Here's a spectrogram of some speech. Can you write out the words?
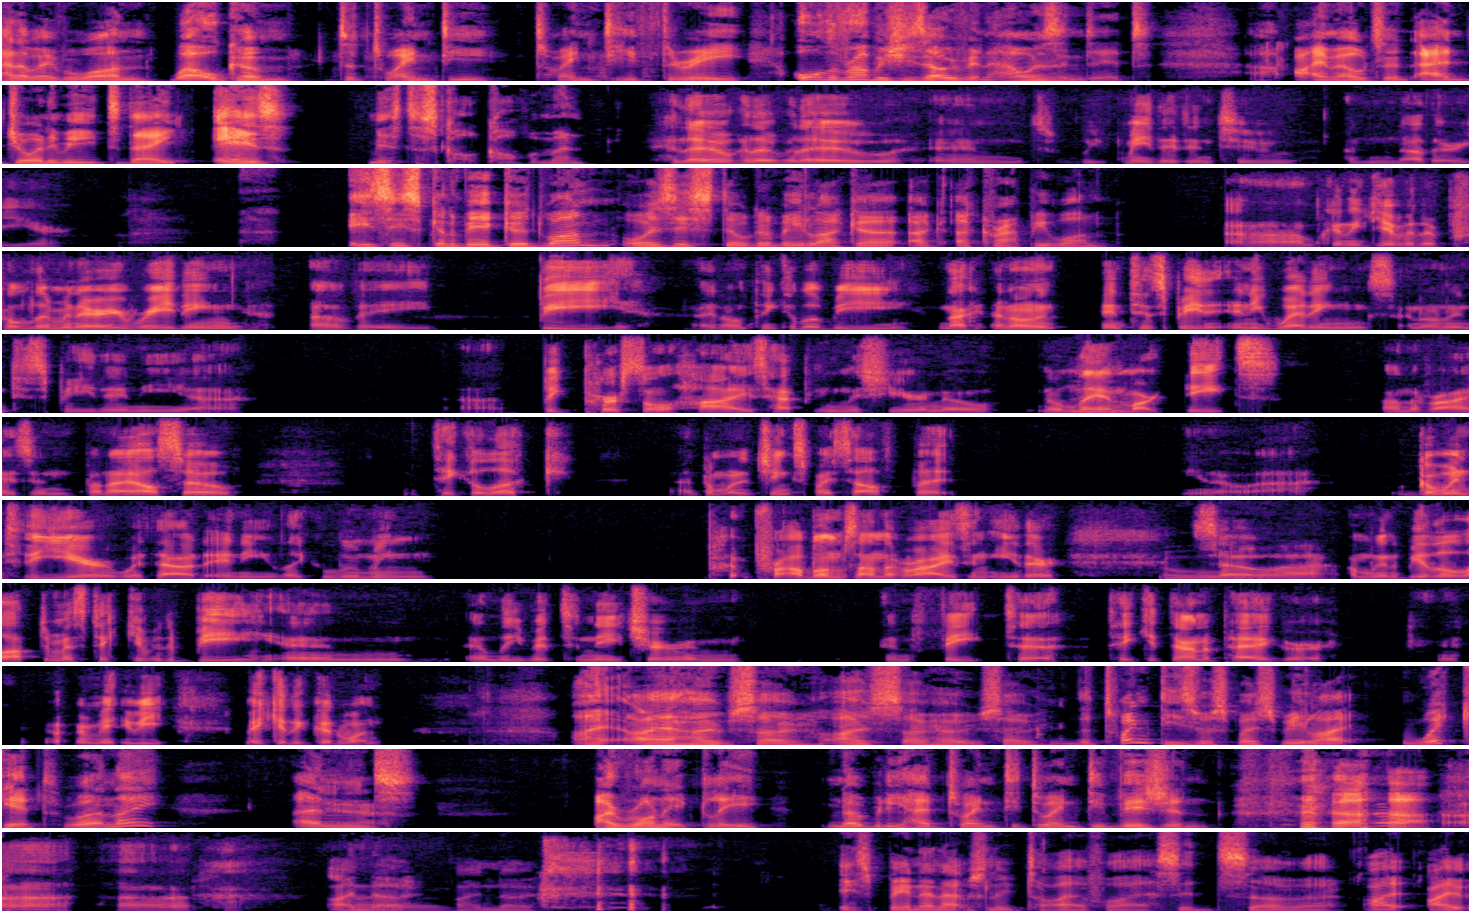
Hello, everyone. Welcome to 2023. All the rubbish is over now, isn't it? Uh, I'm Elton, and joining me today is Mr. Scott Copperman. Hello, hello, hello. And we've made it into another year. Is this going to be a good one, or is this still going to be like a, a, a crappy one? Uh, I'm going to give it a preliminary rating of a B. I don't think it'll be not. I don't anticipate any weddings. I don't anticipate any uh, uh, big personal highs happening this year. No, no Hmm. landmark dates on the horizon. But I also take a look. I don't want to jinx myself, but you know, uh, go into the year without any like looming problems on the horizon either. So uh, I'm going to be a little optimistic, give it a B, and and leave it to nature and and fate to take it down a peg, or or maybe make it a good one. I, I hope so. I so hope so. The 20s were supposed to be like wicked, weren't they? And ironically, nobody had 2020 vision. I know, Oh. I know. it's been an absolute tire fire since. So uh, I, I,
